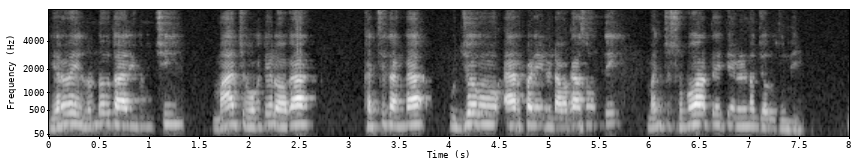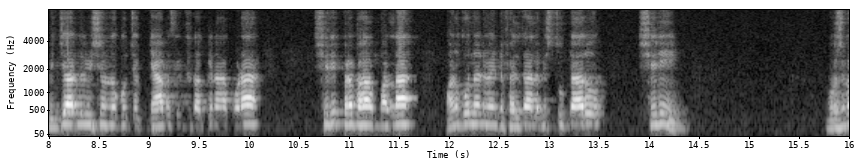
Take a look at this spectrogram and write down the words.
ఇరవై రెండవ తారీఖు నుంచి మార్చి ఒకటిలోగా ఖచ్చితంగా ఉద్యోగం ఏర్పడేటువంటి అవకాశం ఉంది. మంచి శుభవార్త అయితే వినడం జరుగుతుంది. విద్యార్థుల విషయంలో కొంచెం జ్ఞాపశక్తి తగ్గినా కూడా శని ప్రభావం వల్ల అనుకున్నటువంటి ఫలితాలు లభిస్తుంటారు. శని వృషభ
